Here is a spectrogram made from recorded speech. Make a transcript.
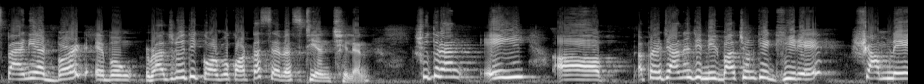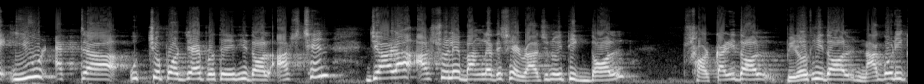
স্প্যানিয়ার্ড বার্ড এবং রাজনৈতিক কর্মকর্তা সেবাস্টিয়ান ছিলেন। সুতরাং এই আপনারা জানেন যে নির্বাচনকে ঘিরে সামনে ইউর একটা উচ্চ পর্যায়ের প্রতিনিধি দল আসছেন, যারা আসলে বাংলাদেশের রাজনৈতিক দল, সরকারি দল, বিরোধী দল, নাগরিক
